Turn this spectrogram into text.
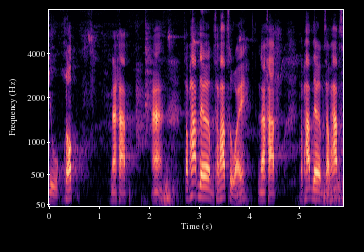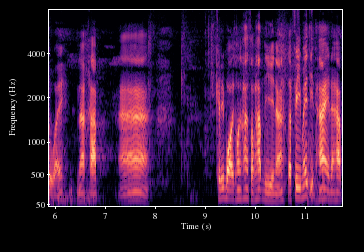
อยู่ครบนะครับอ่าสภาพเดิมสภาพสวยนะครับ สภาพเดิมสภาพสวยนะครับอ่าแคลิบอยค่อนข้างสภาพดีนะ แต่ฟิล์มไม่ติดให้นะครับ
